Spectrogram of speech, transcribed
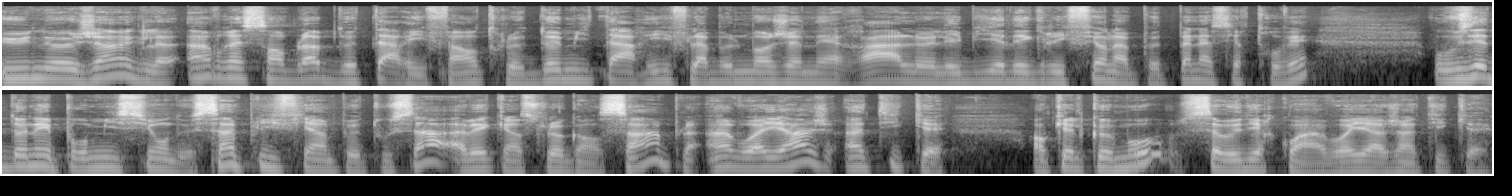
une jungle invraisemblable de tarifs, hein, entre le demi-tarif, l'abonnement général, les billets dégriffés, on a un peu de peine à s'y retrouver. Vous vous êtes donné pour mission de simplifier un peu tout ça avec un slogan simple, un voyage, un ticket. En quelques mots, ça veut dire quoi un voyage, un ticket?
